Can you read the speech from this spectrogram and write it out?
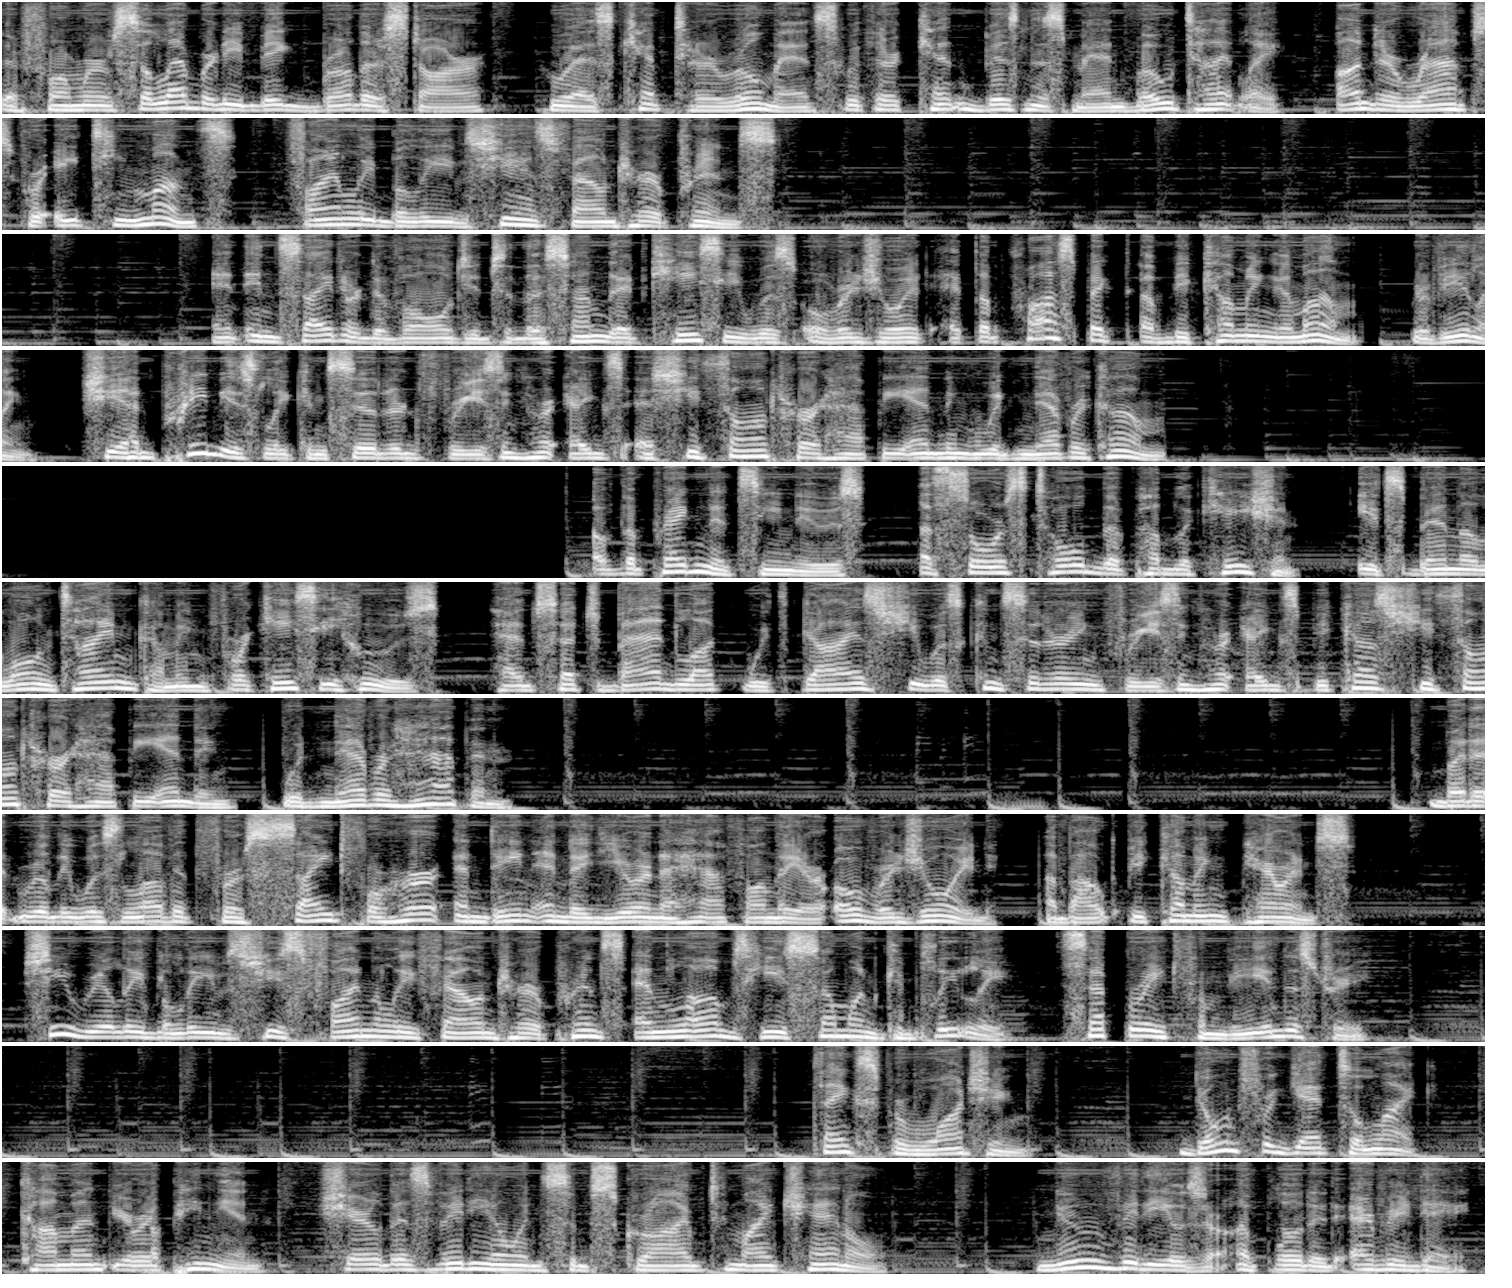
The former celebrity Big Brother star, who has kept her romance with her Kent businessman Beau tightly under wraps for 18 months, finally believes she has found her prince. An insider divulged to The Sun that Casey was overjoyed at the prospect of becoming a mum, revealing, she had previously considered freezing her eggs as she thought her happy ending would never come. Of the pregnancy news, a source told the publication, it's been a long time coming for Casey who's had such bad luck with guys she was considering freezing her eggs because she thought her happy ending would never happen. But it really was love at first sight for her and Dane and a year and a half on they are overjoyed about becoming parents. She really believes she's finally found her prince and loves he's someone completely separate from the industry. Thanks for watching. Don't forget to like, comment your opinion, share this video and subscribe to my channel. New videos are uploaded every day.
